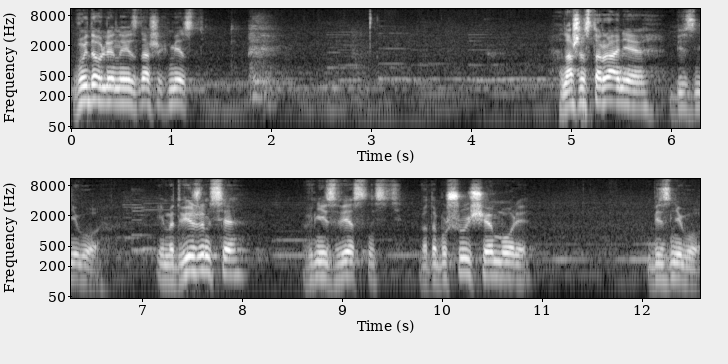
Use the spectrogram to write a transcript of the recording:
выдавленные из наших мест – Наше старание без Него. И мы движемся в неизвестность, в это бушующее море без Него.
